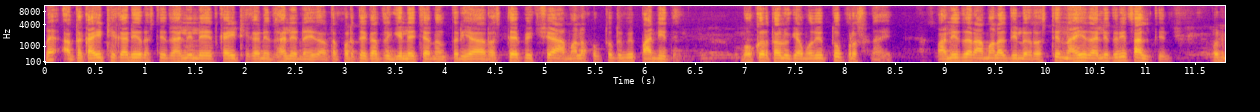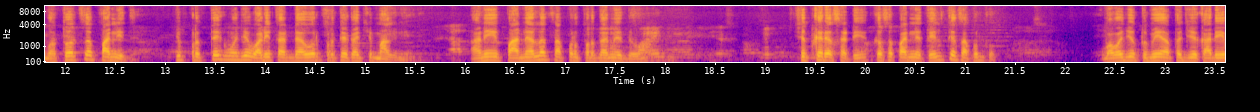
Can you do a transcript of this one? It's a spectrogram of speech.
नाही आता काही ठिकाणी रस्ते झालेले आहेत काही ठिकाणी झाले नाहीत. आता प्रत्येकाचं गेल्याच्यानंतर या रस्त्यापेक्षा आम्हाला फक्त तुम्ही पाणी द्या. भोकर तालुक्यामध्ये तो प्रश्न आहे. पाणी जर आम्हाला दिलं रस्ते नाही झाले तरी चालतील पण महत्वाचं पाणी द्या. ही प्रत्येक म्हणजे वाडी तांड्यावर प्रत्येकाची मागणी आहे. आणि पाण्यालाच आपण प्राधान्य देऊ शेतकऱ्यासाठी कसं पाणी येता येईल तेच आपण करू. बाबाजी तुम्ही आता जे कार्य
